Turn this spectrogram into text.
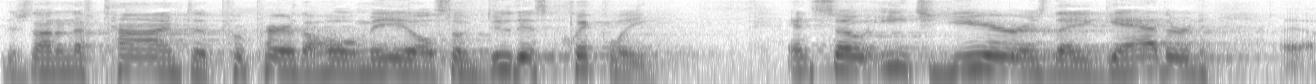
there's not enough time to prepare the whole meal, so do this quickly. And so each year, as they gathered uh,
